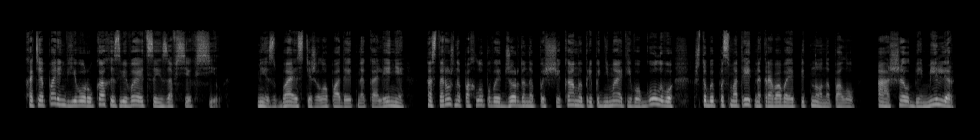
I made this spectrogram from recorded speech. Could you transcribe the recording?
хотя парень в его руках извивается изо всех сил. Мисс Байес тяжело падает на колени, осторожно похлопывает Джордана по щекам и приподнимает его голову, чтобы посмотреть на кровавое пятно на полу а Шелби Миллер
